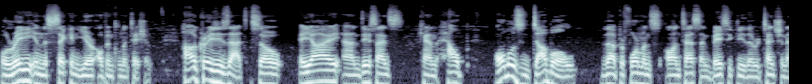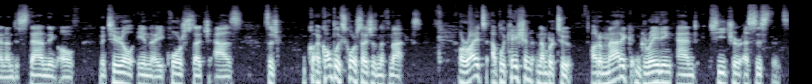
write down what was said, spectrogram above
already in the second year of implementation. How crazy is that? So AI and data science can help almost double the performance on tests and basically the retention and understanding of material in a course such as such a complex course such as mathematics. All right, application number two, automatic grading and teacher assistance.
